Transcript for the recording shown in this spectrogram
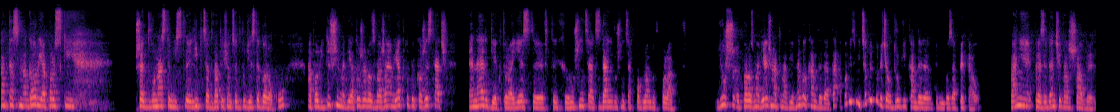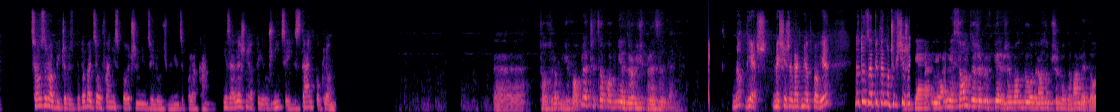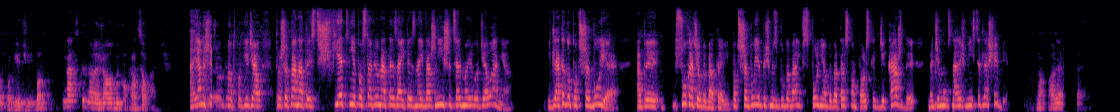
fantasmagoria Polski przed 12 list- lipca 2020 roku, a polityczni mediatorzy rozważają, jak tu wykorzystać energię, która jest y, w tych różnicach zdań, różnicach poglądów Polaków. Już porozmawialiśmy na temat jednego kandydata, a powiedz mi, co by powiedział drugi kandydat, gdybym go zapytał, panie prezydencie Warszawy, co zrobić, żeby zbudować zaufanie społeczne między ludźmi, między Polakami, niezależnie od tej różnicy ich zdań, poglądów? Co zrobić w ogóle, czy co powinien zrobić prezydent? No wiesz, myślisz, że tak mi odpowie? No to zapytam oczywiście, że Ja, ja nie sądzę, żeby, żeby on był od razu przygotowany do odpowiedzi, bo nad tym należałoby popracować. A ja myślę, że on by odpowiedział, proszę pana, to jest świetnie postawiona teza i to jest najważniejszy cel mojego działania. I dlatego potrzebuję, aby słuchać obywateli, potrzebuję, byśmy zbudowali wspólnie obywatelską Polskę, gdzie każdy będzie mógł znaleźć miejsce dla siebie. No ale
